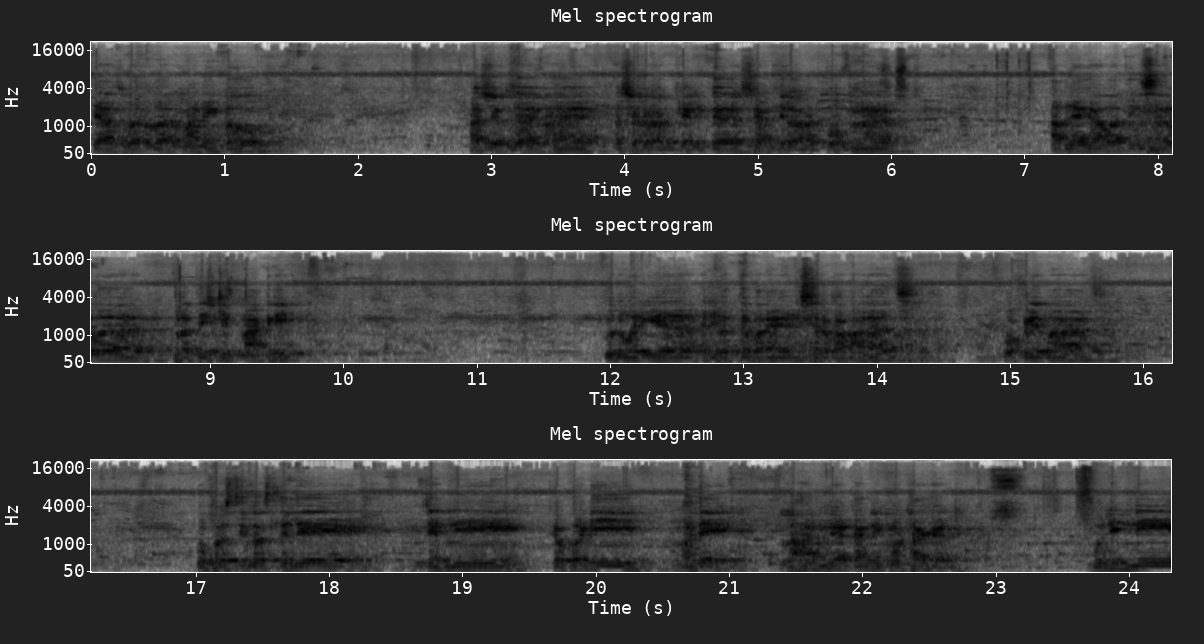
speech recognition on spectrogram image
त्याचबरोबर माणिक भाऊ अशोक साहेब आहे अशोकराव केळकर शांतीराव कोकणर आपल्या गावातील सर्व प्रतिष्ठित नागरिक गुरुवर्य हरिभक्तपरायण शर्मा महाराज कोकळे महाराज उपस्थित असलेले ज्यांनी कबड्डीमध्ये लहान गट आणि मोठा गट मुलींनी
